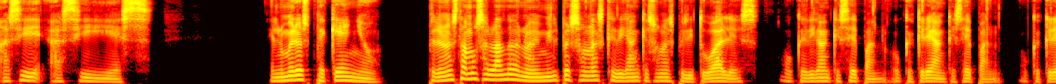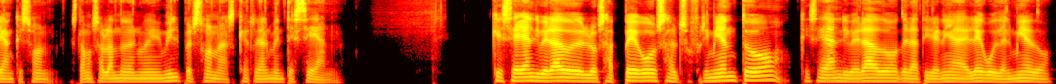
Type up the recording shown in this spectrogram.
así, así es. El número es pequeño, pero no estamos hablando de 9.000 personas que digan que son espirituales, o que digan que sepan, o que crean que sepan, o que crean que son. Estamos hablando de 9.000 personas que realmente sean. Que se hayan liberado de los apegos al sufrimiento, que se hayan liberado de la tiranía del ego y del miedo.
